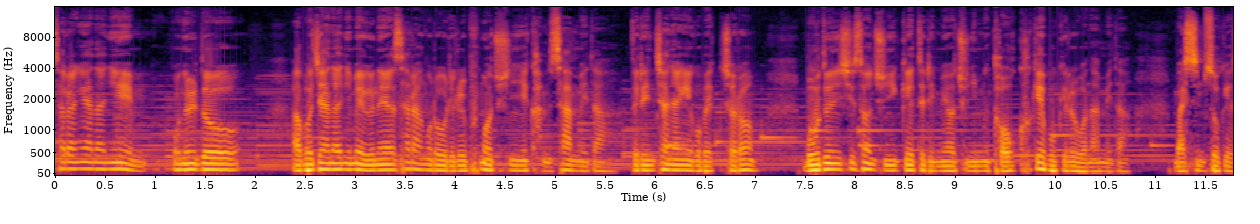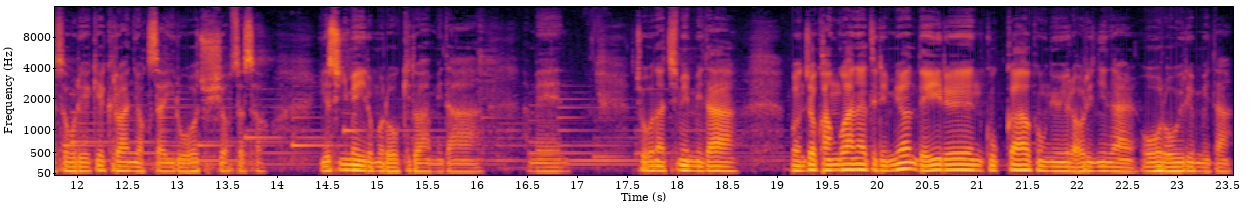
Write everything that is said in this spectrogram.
사랑의 하나님, 오늘도 아버지 하나님의 은혜와 사랑으로 우리를 품어주시니 감사합니다. 드린 찬양의 고백처럼 모든 시선 주님께 드리며 주님 더욱 크게 보기를 원합니다. 말씀 속에서 우리에게 그러한 역사 이루어 주시옵소서 예수님의 이름으로 기도합니다. 아멘. 좋은 아침입니다. 먼저 광고 하나 드리면 내일은 국가 공휴일 어린이날 5월 5일입니다.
